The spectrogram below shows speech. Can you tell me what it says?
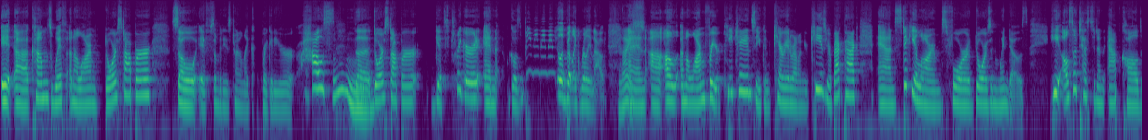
It uh, comes with an alarm door stopper. So if somebody is trying to like break into your house, Ooh. the door stopper gets triggered and goes beep beep beep beep, but like really loud. nice. And uh, a, an alarm for your keychain, so you can carry it around on your keys, your backpack, and sticky alarms for doors and windows. He also tested an app called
